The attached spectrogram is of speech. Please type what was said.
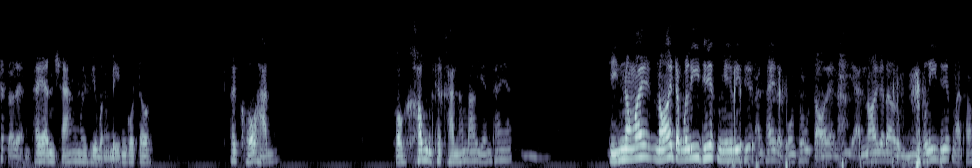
hết rồi đèn thấy ánh sáng mới kêu bằng điện của tôi. Phải khổ hạnh. Còn không thực hành không bao giờ anh thấy hết. Chỉ nói nói trong cái lý thuyết như lý thuyết anh thấy là con thú tội nãy giờ anh nói cái đó là một lý thuyết mà thôi.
